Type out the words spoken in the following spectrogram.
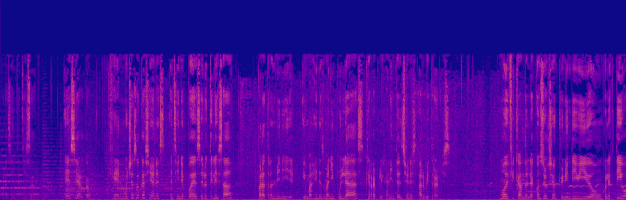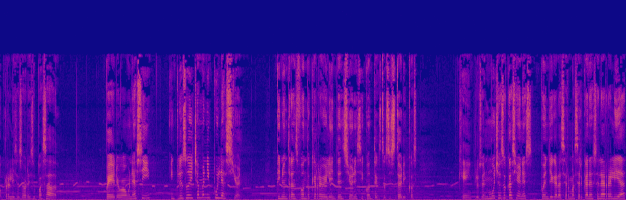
Para sintetizar, es cierto que en muchas ocasiones el cine puede ser utilizado para transmitir imágenes manipuladas que reflejan intenciones arbitrarias, modificando la construcción que un individuo o un colectivo realiza sobre su pasado. Pero aún así, incluso dicha manipulación tiene un trasfondo que revela intenciones y contextos históricos que incluso en muchas ocasiones pueden llegar a ser más cercanos a la realidad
